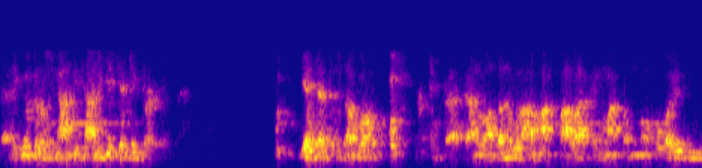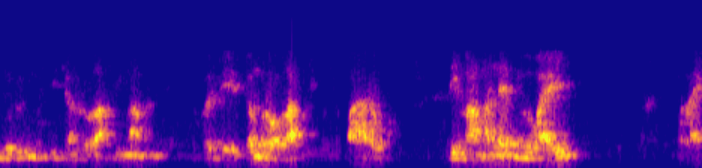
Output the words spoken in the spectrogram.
Dan itu terus nganti saat ini jadi berbeda. ya jatuh nopo keberadaan wonten ulama pala sing makam nopo kalau itu dulu mesti jam rolas lima menit kalau di itu rolas itu separuh lima menit mulai mulai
